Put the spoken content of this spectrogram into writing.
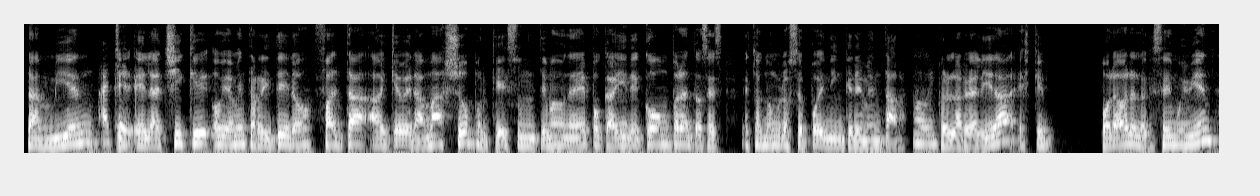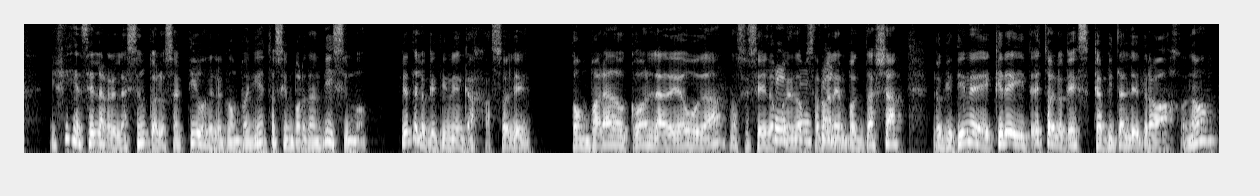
También El, achique, obviamente reitero, falta, hay que ver a mayo porque es un tema de una época ahí de compra, entonces estos números se pueden incrementar. Pero la realidad es que por ahora lo que se ve muy bien, y fíjense la relación con los activos de la compañía, esto es importantísimo. Fíjate lo que tiene en caja, Sole, comparado con la deuda, no sé si ahí lo pueden observar en pantalla, lo que tiene de crédito, esto es lo que es capital de trabajo, ¿no?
